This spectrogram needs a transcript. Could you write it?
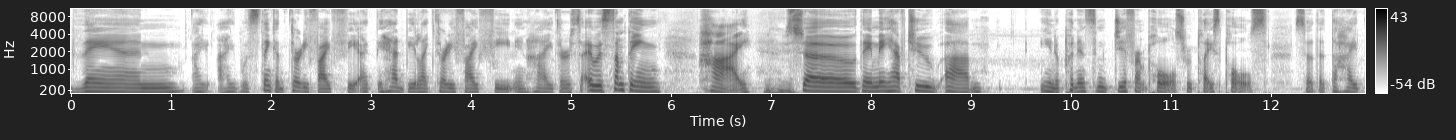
than I, I was thinking 35 feet. It had to be like 35 feet in height, or so. it was something high. So they may have to, um, you know, put in some different poles, replace poles, so that the height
